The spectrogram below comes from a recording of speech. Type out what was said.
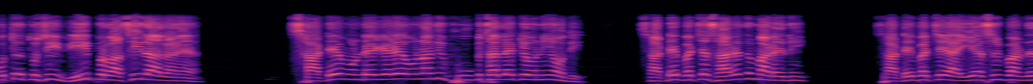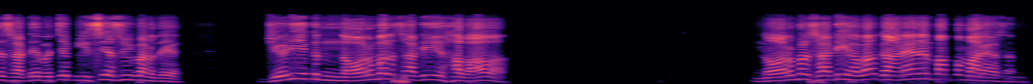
ਉੱਥੇ ਤੁਸੀਂ 20 ਪ੍ਰਵਾਸੀ ਲਾ ਲੈਣੇ ਆ। ਸਾਡੇ ਮੁੰਡੇ ਜਿਹੜੇ ਉਹਨਾਂ ਦੀ ਫੂਕ ਥੱਲੇ ਕਿਉਂ ਨਹੀਂ ਆਉਂਦੀ? ਸਾਡੇ ਬੱਚੇ ਸਾਰੇ ਤਾਂ ਮਾੜੇ ਨਹੀਂ। ਸਾਡੇ ਬੱਚੇ ਆਈਐਸ ਵੀ ਬਣਦੇ, ਸਾਡੇ ਬੱਚੇ ਪੀਸੀਐਸ ਵੀ ਬਣਦੇ ਆ। ਜਿਹੜੀ ਇੱਕ ਨਾਰਮਲ ਸਾਡੀ ਹਵਾ ਵਾ ਨਾਰਮਲ ਸਾਡੀ ਹਵਾ ਗਾਣਿਆਂ ਨੇ ਪੰਪ ਮਾਰਿਆ ਸਾਨੂੰ।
